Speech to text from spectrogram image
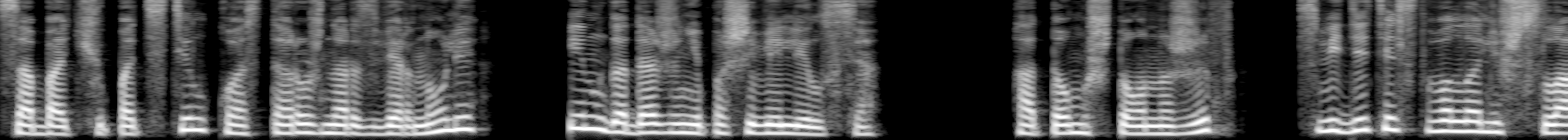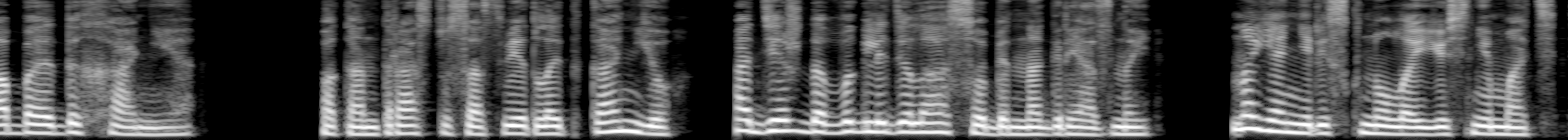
Собачью подстилку осторожно развернули, Инга даже не пошевелился. О том, что он жив, свидетельствовало лишь слабое дыхание. По контрасту со светлой тканью одежда выглядела особенно грязной, но я не рискнула ее снимать,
